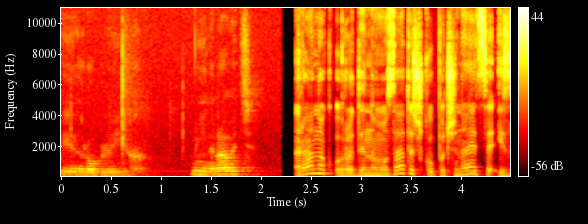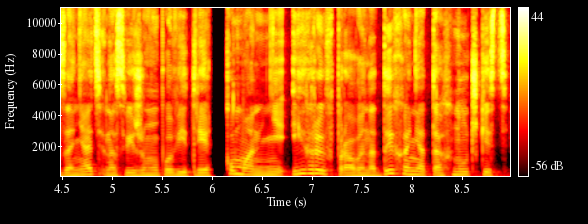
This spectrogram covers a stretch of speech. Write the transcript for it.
і роблю їх. Мені подобається. Ранок у родинному затишку починається із занять на свіжому повітрі, командні ігри, вправи на дихання та гнучкість.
